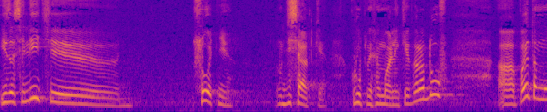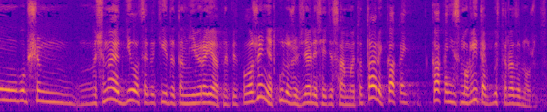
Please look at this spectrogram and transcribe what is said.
и заселить э, сотни, ну, десятки крупных и маленьких городов. А поэтому, в общем, начинают делаться какие-то там невероятные предположения, откуда же взялись эти самые татары, как они, как они смогли так быстро размножиться.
